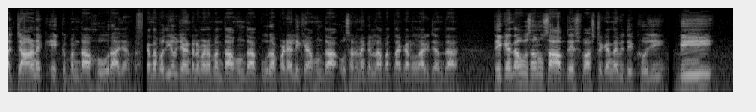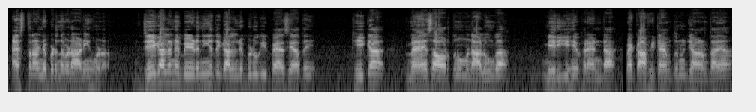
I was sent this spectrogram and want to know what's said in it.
ਅਚਾਨਕ ਇੱਕ ਬੰਦਾ ਹੋਰ ਆ ਜਾਂਦਾ। ਕਹਿੰਦਾ ਵਧੀਆ, ਉਹ ਜੈਂਟਲਮੈਨ ਬੰਦਾ ਹੁੰਦਾ, ਪੂਰਾ ਪੜਿਆ ਲਿਖਿਆ ਹੁੰਦਾ, ਉਹ ਸਾਡੇ ਨਾਲ ਗੱਲਾਂ ਬਾਤਾਂ ਕਰਨ ਲੱਗ ਜਾਂਦਾ। ਤੇ ਕਹਿੰਦਾ ਉਹ ਸਾਨੂੰ ਸਾਫ਼ ਤੇ ਸਪਸ਼ਟ ਕਹਿੰਦਾ ਵੀ ਦੇਖੋ ਜੀ, ਵੀ ਇਸ ਤਰ੍ਹਾਂ ਨਿਬੜਨ ਬੜਾ ਨਹੀਂ ਹੋਣਾ। ਜੇ ਗੱਲ ਨਿਬੇੜਨੀ ਹੈ ਤੇ ਗੱਲ ਨਿਬੜੂਗੀ ਪੈਸਿਆਂ ਤੇ। ਠੀਕ ਆ, ਮੈਂ ਇਸ ਔਰਤ ਨੂੰ ਮਨਾ ਲੂੰਗਾ। ਮੇਰੀ ਇਹ ਫਰੈਂਡ ਆ, ਮੈਂ ਕਾਫੀ ਟਾਈਮ ਤੋਂ ਉਹਨੂੰ ਜਾਣਦਾ ਆ।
